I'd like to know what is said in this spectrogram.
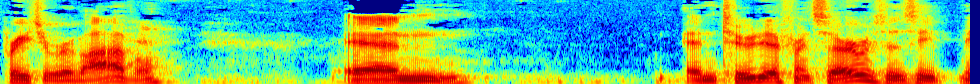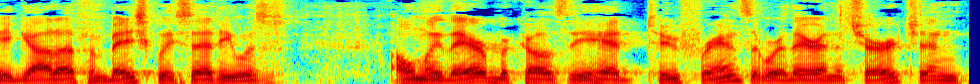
preach a revival and in two different services, he, he got up and basically said he was only there because he had two friends that were there in the church and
